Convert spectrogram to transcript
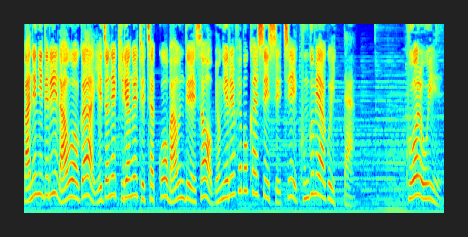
많은 이들이 라우어가 예전의 기량을 되찾고 마운드에서 명예를 회복할 수 있을지 궁금해하고 있다. 9월 5일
